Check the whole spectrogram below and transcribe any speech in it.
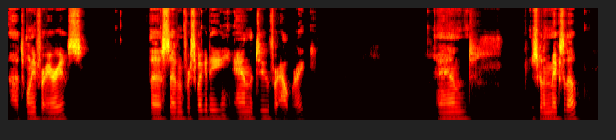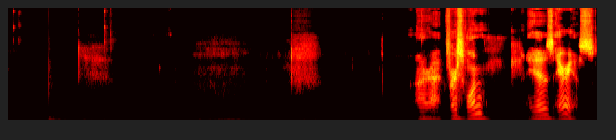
uh, 20 for Arius, the 7 for Swiggity, and the 2 for Outbreak and I'm just going to mix it up. Alright, first one is Arius.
